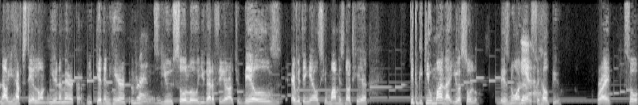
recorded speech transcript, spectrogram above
Now you have to stay alone. You're in America. You get in here right you solo you got to figure out your bills everything else your mom is not here kitu kikiumana you are solo there's no one else to help you right so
